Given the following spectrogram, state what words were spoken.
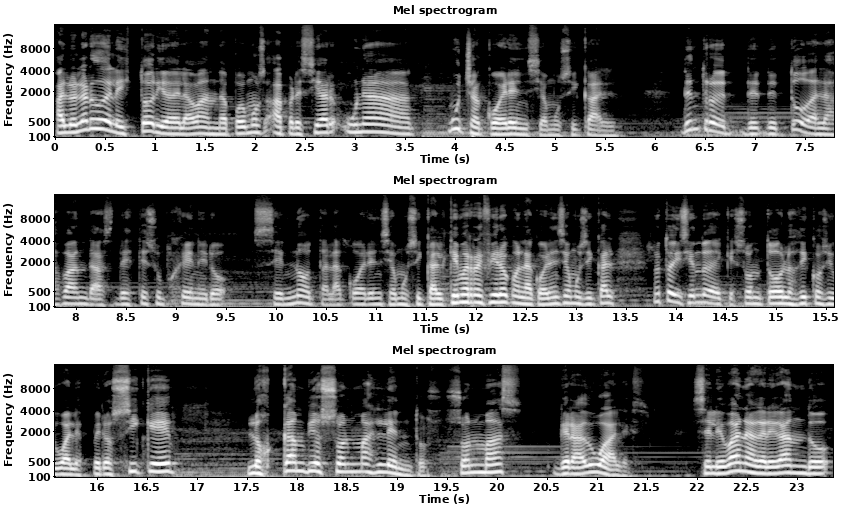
A lo largo de la historia de la banda podemos apreciar una mucha coherencia musical. Dentro de, todas las bandas de este subgénero se nota la coherencia musical. ¿Qué me refiero con la coherencia musical? No estoy diciendo de que son todos los discos iguales, pero sí que los cambios son más lentos, son más graduales. Se le van agregando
